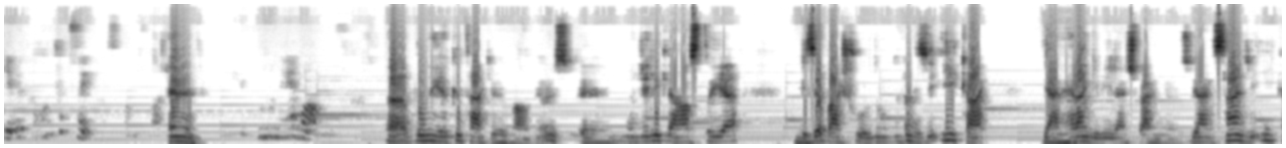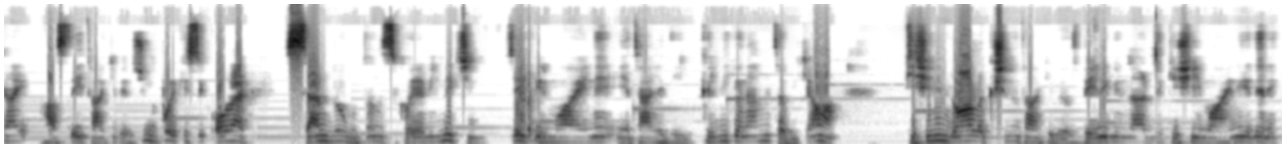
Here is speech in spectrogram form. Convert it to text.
gebe kalan çok sayıda hastamız var. Evet. Ee, Bunu neye bağlıyoruz? Ee, Bunu yakın takibe bağlıyoruz. Ee, Öncelikle hastaya bize başvurduğunda bize ilk ay yani herhangi bir ilaç vermiyoruz. Yani sadece ilk ay hastayı takip ediyoruz. Çünkü polikistik over sendromu tanısı koyabilmek için tek bir muayene yeterli değil. Klinik önemli tabii ki ama kişinin doğal akışını takip ediyoruz. Belli günlerde kişiyi muayene ederek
